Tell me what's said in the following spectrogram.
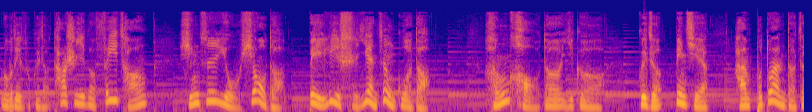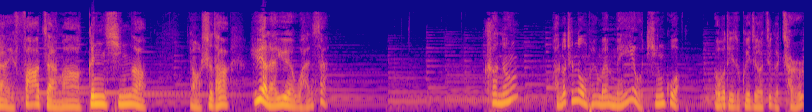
罗伯特组规则。它是一个非常行之有效的、被历史验证过的很好的一个规则，并且还不断的在发展啊、更新啊，啊，使它。越来越完善，可能很多听众朋友们没有听过“罗伯特规则”这个词儿，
